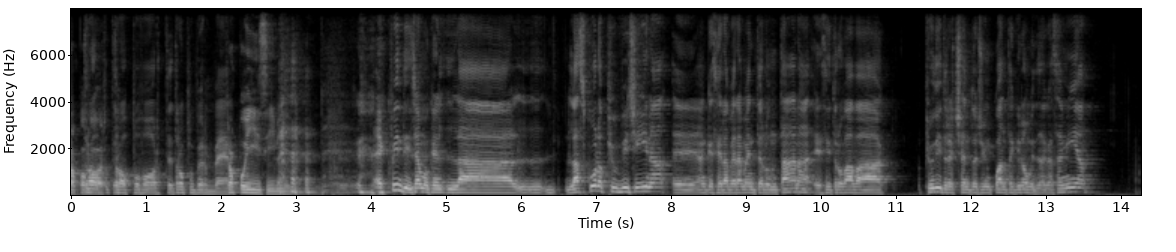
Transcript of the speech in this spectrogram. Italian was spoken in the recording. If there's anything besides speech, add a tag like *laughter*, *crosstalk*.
troppo tro- forte. Troppo forte, troppo per bene. Troppo easy. *laughs* e quindi diciamo che la, la scuola più vicina, eh, anche se era veramente lontana, eh, si trovava più di 350 km da casa mia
